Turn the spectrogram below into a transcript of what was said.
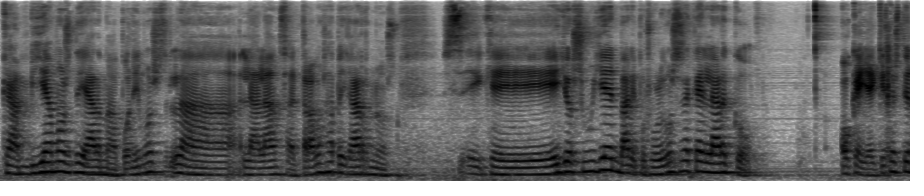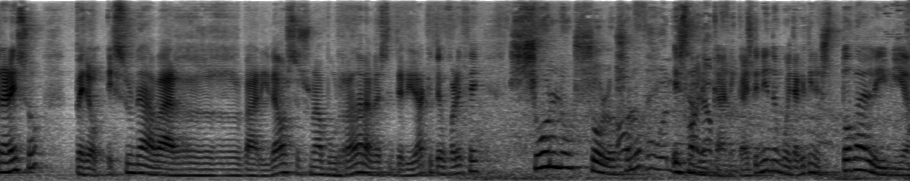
cambiamos de arma, ponemos la, la lanza, entramos a pegarnos que ellos huyen, vale, pues volvemos a sacar el arco. Ok, hay que gestionar eso, pero es una barbaridad, o sea, es una burrada la versatilidad que te ofrece solo, solo, solo esa mecánica. Y teniendo en cuenta que tienes toda la línea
